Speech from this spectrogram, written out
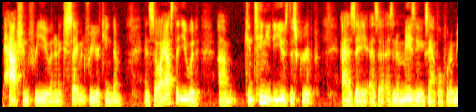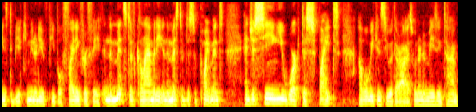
passion for you and an excitement for your kingdom. And so, I ask that you would um, continue to use this group as a as a as an amazing example of what it means to be a community of people fighting for faith in the midst of calamity, in the midst of disappointment, and just seeing you work despite uh, what we can see with our eyes. What an amazing time!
